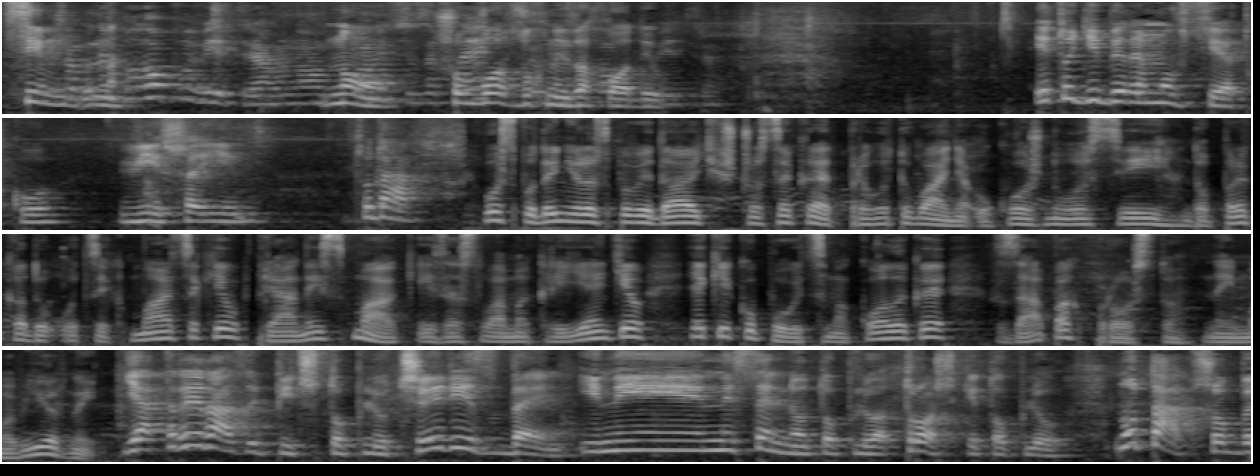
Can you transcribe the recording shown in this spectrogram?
Цим, Щоб не було повітря, воно Ну, щоб воздух не заходив. повітря. І тоді беремо в сітку, вішаємо туди. Господині розповідають, що секрет приготування у кожного свій. До прикладу, у цих мациків пряний смак, і за словами клієнтів, які купують смаколики, запах просто неймовірний. Я три рази піч топлю через день і не, не сильно топлю, а трошки топлю. Ну так, щоб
